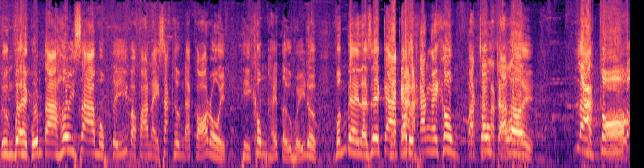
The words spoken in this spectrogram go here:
đường về của anh ta hơi xa một tí và pha này sát thương đã có rồi thì không thể tự hủy được. Vấn đề là JK, JK. có được ăn hay không? Và câu trả lời là có.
